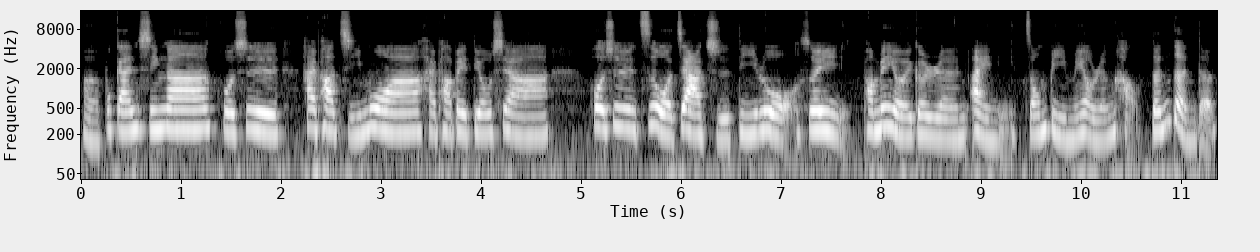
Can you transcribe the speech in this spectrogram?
呃不甘心啊，或是害怕寂寞啊、害怕被丢下啊，或是自我价值低落，所以旁边有一个人爱你，总比没有人好等等的。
